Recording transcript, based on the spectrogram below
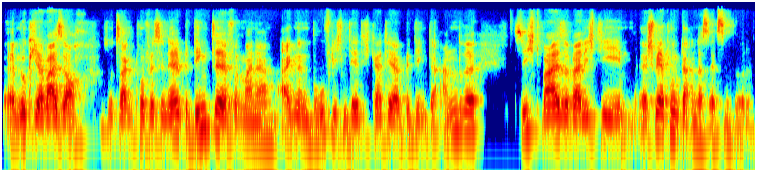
äh, möglicherweise auch sozusagen professionell bedingte, von meiner eigenen beruflichen Tätigkeit her bedingte andere Sichtweise, weil ich die äh, Schwerpunkte anders setzen würde.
